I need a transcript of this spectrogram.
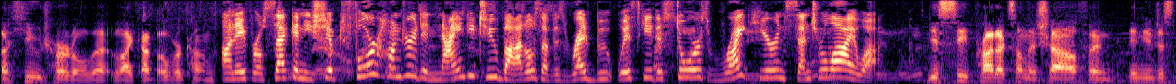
a huge hurdle that like I've overcome. On April 2nd, he shipped 492 bottles of his Red Boot whiskey to stores right here in central Iowa. You see products on the shelf and, and you just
